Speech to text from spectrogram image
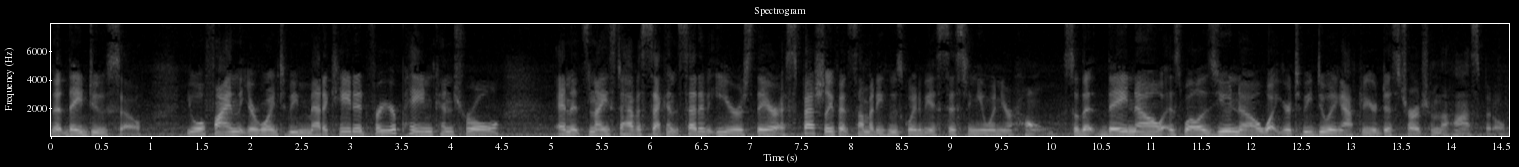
that they do so. You will find that you're going to be medicated for your pain control, and it's nice to have a second set of ears there, especially if it's somebody who's going to be assisting you in you're home, so that they know as well as you know what you're to be doing after your discharge from the hospital.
